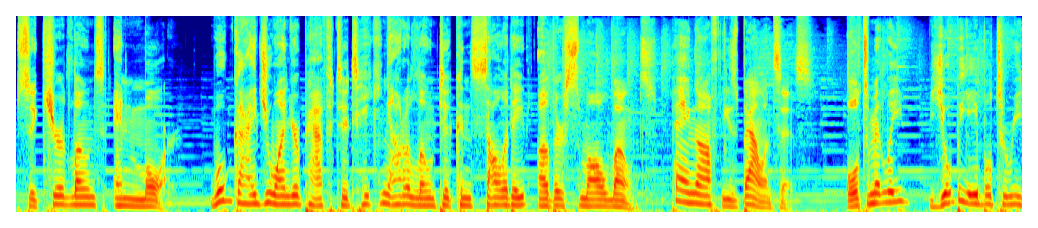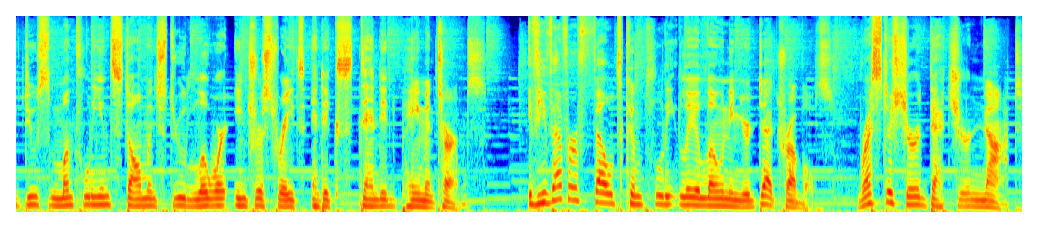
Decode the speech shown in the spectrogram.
secured loans, and more. We'll guide you on your path to taking out a loan to consolidate other small loans, paying off these balances. Ultimately, you'll be able to reduce monthly installments through lower interest rates and extended payment terms. If you've ever felt completely alone in your debt troubles, rest assured that you're not.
